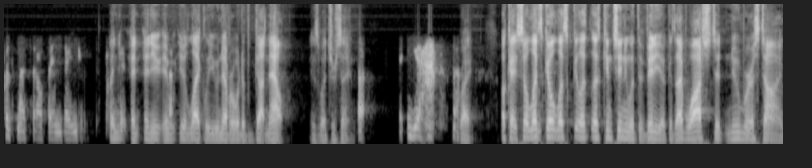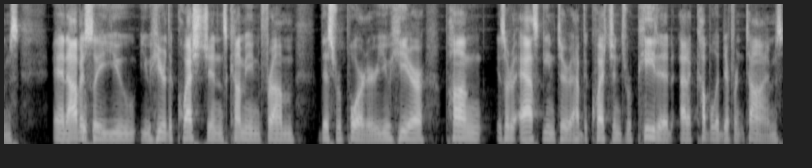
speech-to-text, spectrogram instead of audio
put myself in danger. And, and, and, you, and you're likely you never would have gotten out, is what you're saying. Uh, yeah. right. Okay, so let's go. Let's go, let's continue with the video because I've watched it numerous times, and obviously you you hear the questions coming from this reporter. You hear Peng is sort of asking to have the questions repeated at a couple of different times.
